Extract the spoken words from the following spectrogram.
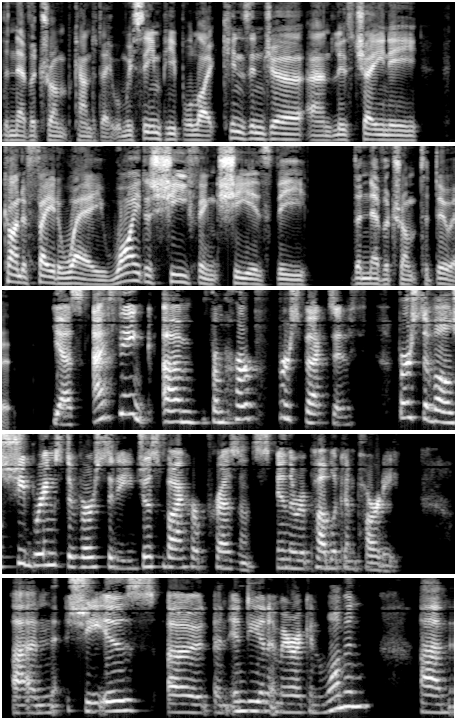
the never Trump candidate? When we've seen people like Kinzinger and Liz Cheney kind of fade away, why does she think she is the the never Trump to do it? Yes, I think um, from her perspective, first of all, she brings diversity just by her presence in the Republican Party. Um, she is uh, an Indian American woman. Um,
